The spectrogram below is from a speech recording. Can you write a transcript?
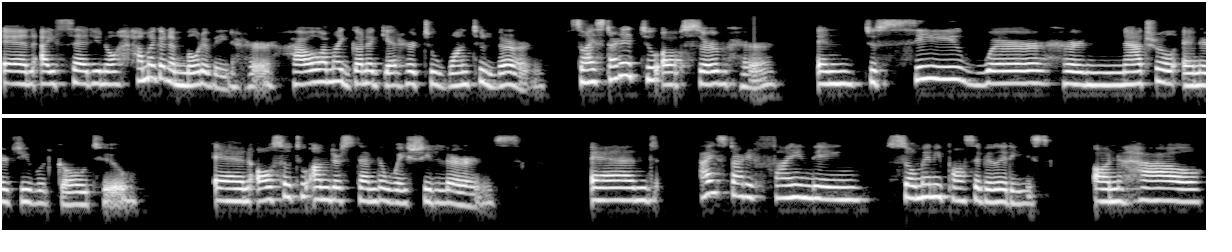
And I said, you know, how am I going to motivate her? How am I going to get her to want to learn? So I started to observe her and to see where her natural energy would go to, and also to understand the way she learns. And I started finding so many possibilities on how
